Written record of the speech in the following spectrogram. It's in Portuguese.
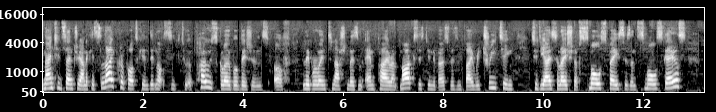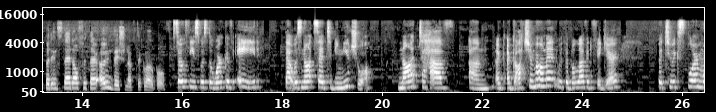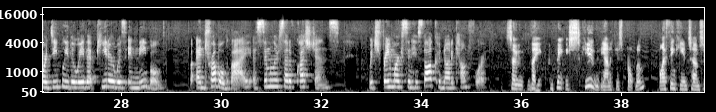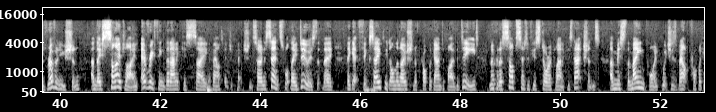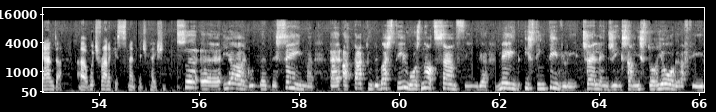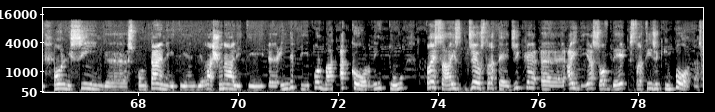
19th century anarchists like Kropotkin did not seek to oppose global visions of liberal internationalism, empire, and Marxist universalism by retreating to the isolation of small spaces and small scales, but instead offered their own vision of the global. Sophie's was the work of aid that was not said to be mutual, not to have um, a, a gotcha moment with a beloved figure, but to explore more deeply the way that Peter was enabled and troubled by a similar set of questions, which frameworks in his thought could not account for. So they completely skew the anarchist problem by thinking in terms of revolution and they sideline everything that anarchists say about education. So in a sense, what they do is that they, they get fixated on the notion of propaganda by the deed, look at a subset of historical anarchist actions and miss the main point, which is about propaganda, uh, which for anarchists meant education. Uh, he argued that the same attack to the Bastille was not something uh, made instinctively, challenging some historiography, only seeing uh, spontaneity and irrationality uh, in the people, but according to precise geostrategic uh, ideas of the strategic importance.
